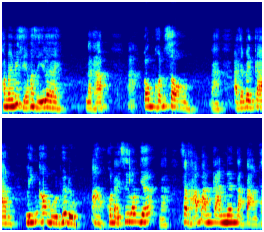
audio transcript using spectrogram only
ทำไมไม่เสียภาษีเลยนะครับกรมขนส่งนะอาจจะเป็นการลิงก์ข้อมูลเพื่อดูอ้าวคนไหนซื้อรถเยอะนะสถาบันการเงินต่างๆ ธ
